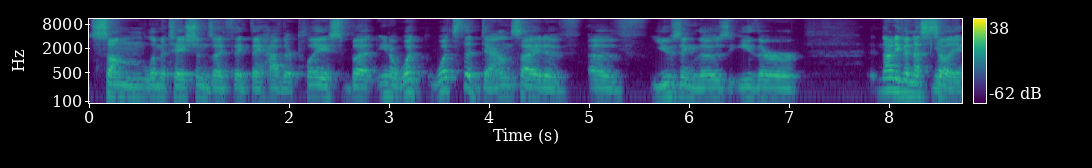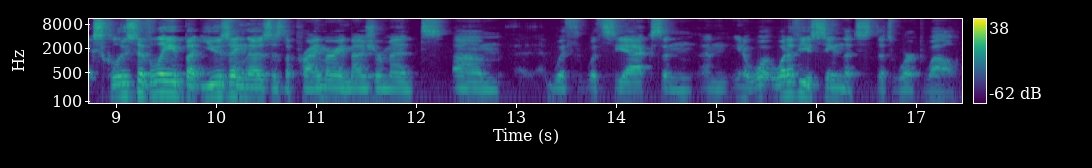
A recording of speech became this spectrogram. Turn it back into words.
some limitations, I think they have their place. But you know, what what's the downside of of using those either? Not even necessarily exclusively, but using those as the primary measurement um, with with CX and and you know what what have you seen that's that's worked well?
